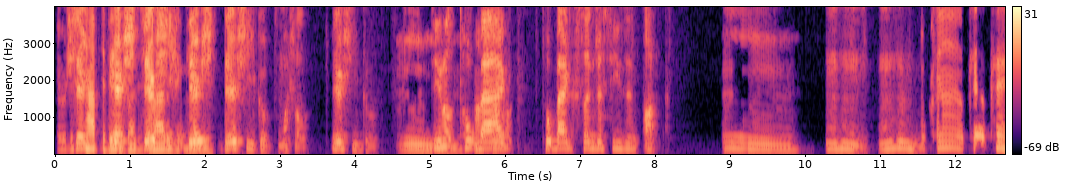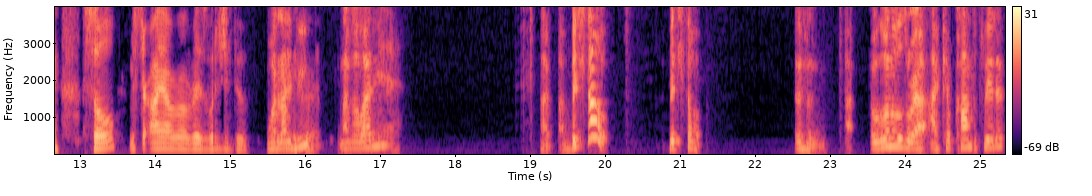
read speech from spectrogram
They were just There- captivated there by she- this there ravishing she, there, beauty. she, there she goes, mashallah. There she goes. you know, Mm, tote bag, tote bag, sundress season, all of that. Mm, Mm-hmm. Mm-hmm. okay, okay, okay. So, Mr. IRL Riz, what did you do? What did Walk I do? through. Not gonna lie to you. Yeah. I, I bitched out. Bitched out. Listen, I, it was one of those where I, I kept contemplating.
